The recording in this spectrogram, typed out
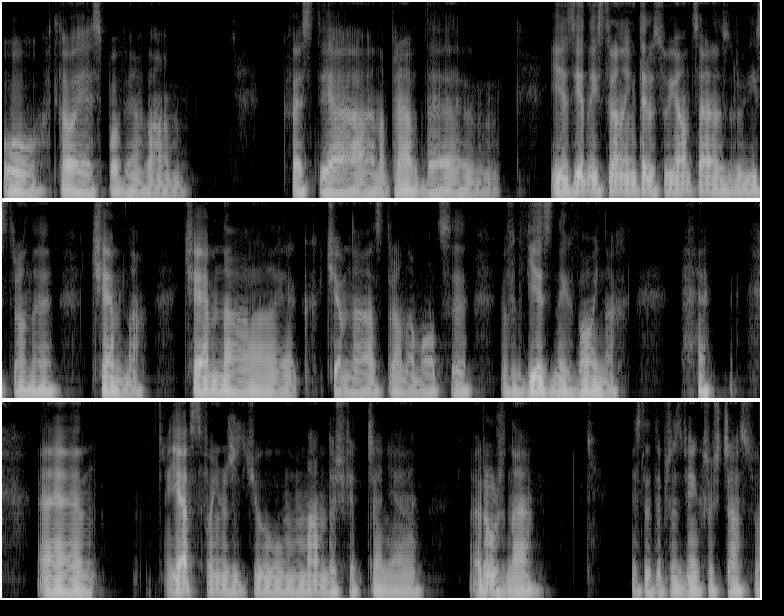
U, to jest, powiem wam, kwestia naprawdę jest z jednej strony interesująca, ale z drugiej strony ciemna. Ciemna, jak ciemna strona mocy w Gwiezdnych Wojnach. Ja w swoim życiu mam doświadczenie różne. Niestety przez większość czasu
